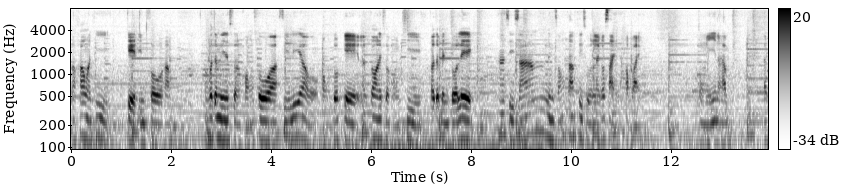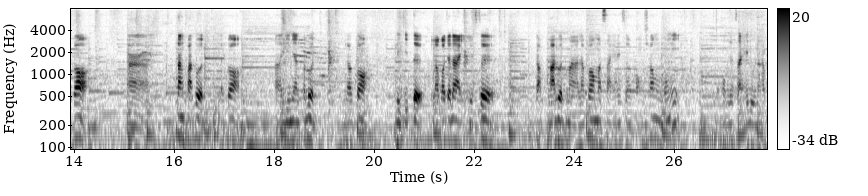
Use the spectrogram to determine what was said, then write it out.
เราเข้ามาที่ gate info ครับมันก็จะมีในส่วนของตัวซีเรียลของตัวเกตแล้วก็ในส่วนของคีย์ก็จะเป็นตัวเลข 5 4 3 1 2 3 4 0 อะไรก็ใส่เข้าไป ตรงนี้นะครับ แล้วก็ตั้งพาสเวิร์ดแล้วก็ยืนยันพาสเวิร์ดแล้วก็ดิจิเตอร์เราก็จะได้ user กับพาสเวิร์ดมา แล้วก็มาใส่ในส่วนของช่องตรงนี้ ผมจะใส่ให้ดูนะครับ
